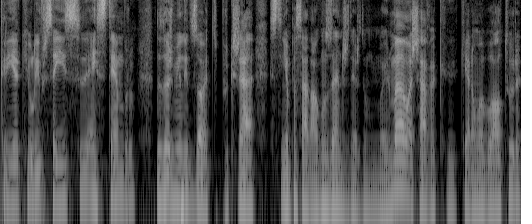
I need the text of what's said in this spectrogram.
queria que o livro saísse em setembro de 2018, porque já se tinham passado alguns anos desde o meu irmão, achava que, que era uma boa altura,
